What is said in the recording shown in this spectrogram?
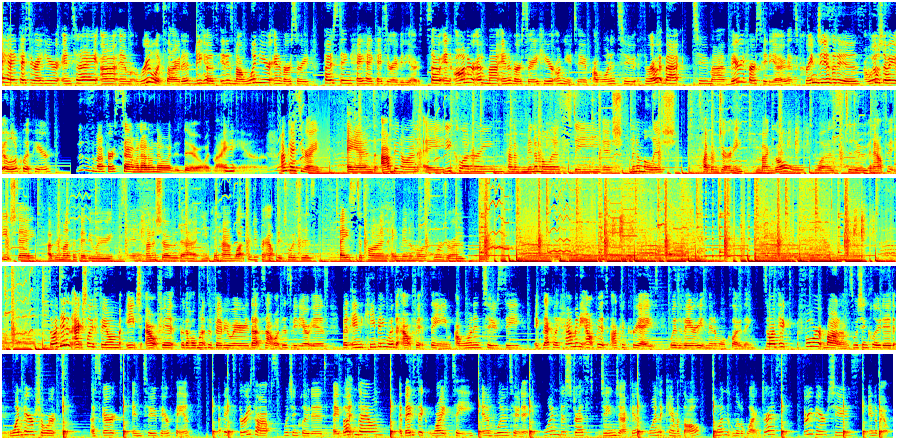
Hey, hey, Casey Rae here, and today I am real excited because it is my one year anniversary posting Hey, hey, Casey Rae videos. So in honor of my anniversary here on YouTube, I wanted to throw it back to my very first video, as cringy as it is. I will show you a little clip here. This is my first time and I don't know what to do with my hand. I'm Casey Rae, and I've been on a decluttering, kind of minimalist-ish, minimalish type of journey. My goal was to do an outfit each day of the month of February and kind of show that you can have lots of different outfit choices based upon a minimalist wardrobe. Didn't actually film each outfit for the whole month of February. That's not what this video is. But in keeping with the outfit theme, I wanted to see exactly how many outfits I could create with very minimal clothing. So I picked four bottoms, which included one pair of shorts, a skirt, and two pair of pants. I picked three tops, which included a button down, a basic white tee, and a blue tunic, one distressed jean jacket, one camisole, one little black dress, three pair of shoes, and a belt.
